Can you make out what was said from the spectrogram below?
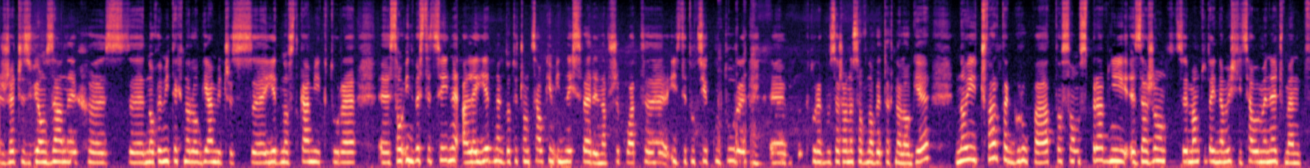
rzeczy związanych e, z nowymi technologiami czy z jednostkami, które e, są inwestycyjne, ale jednak dotyczą całkiem innej sfery, na przykład instytucje kultury, które wyposażone są w nowe technologie. No i czwarta grupa to są sprawni zarządcy, mam tutaj na myśli cały management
